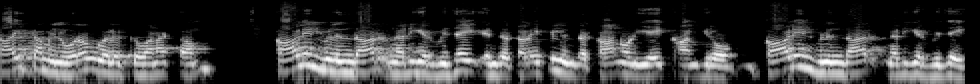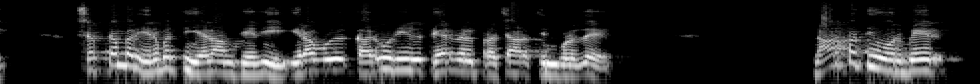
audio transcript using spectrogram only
தாய் தமிழ் உறவுகளுக்கு வணக்கம். காலில் விழுந்தார் நடிகர் விஜய் என்ற தலைப்பில் இந்த காணொலியை காண்கிறோம். காலில் விழுந்தார் நடிகர் விஜய். செப்டம்பர் இருபத்தி ஏழாம் தேதி இரவு கரூரில் தேர்தல் பிரச்சாரத்தின் பொழுது நாற்பத்தி ஓரு பேர்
